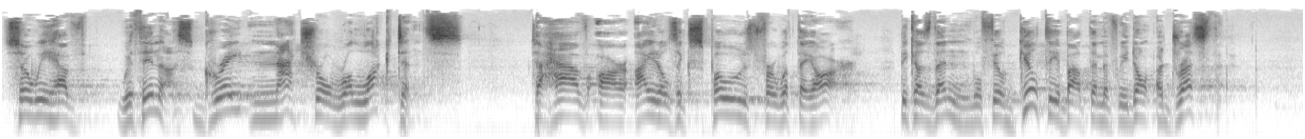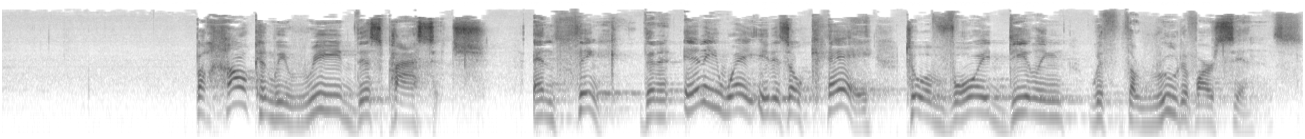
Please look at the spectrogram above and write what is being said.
So we have within us great natural reluctance to have our idols exposed for what they are, because then we'll feel guilty about them if we don't address them. But how can we read this passage and think that in any way it is okay to avoid dealing with the root of our sins.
